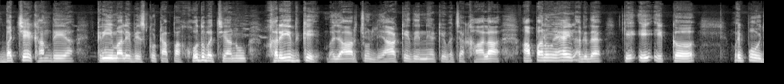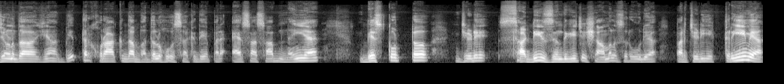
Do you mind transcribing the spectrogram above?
ਬੱਚੇ ਖਾਂਦੇ ਆ, ਕਰੀਮ ਵਾਲੇ ਬਿਸਕੁਟ ਆਪਾਂ ਖੁਦ ਬੱਚਿਆਂ ਨੂੰ ਖਰੀਦ ਕੇ ਬਾਜ਼ਾਰ ਚੋਂ ਲਿਆ ਕੇ ਦਿੰਨੇ ਆ ਕਿ ਬੱਚਾ ਖਾ ਲਾ। ਆਪਾਂ ਨੂੰ ਐਂ ਲੱਗਦਾ ਕਿ ਇਹ ਇੱਕ ਬਈ ਭੋਜਨ ਦਾ ਜਾਂ ਬਿਹਤਰ ਖੁਰਾਕ ਦਾ ਬਦਲ ਹੋ ਸਕਦੇ ਪਰ ਐਸਾ ਸਭ ਨਹੀਂ ਹੈ। ਬਿਸਕੁਟ ਜਿਹੜੇ ਸਾਡੀ ਜ਼ਿੰਦਗੀ 'ਚ ਸ਼ਾਮਲ ਜ਼ਰੂਰ ਆ, ਪਰ ਜਿਹੜੀ ਇਹ ਕਰੀਮ ਆ,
